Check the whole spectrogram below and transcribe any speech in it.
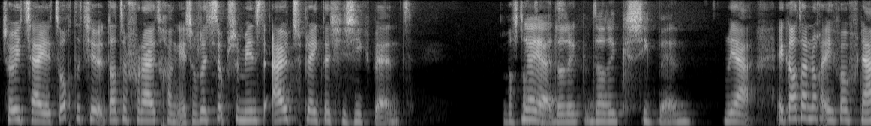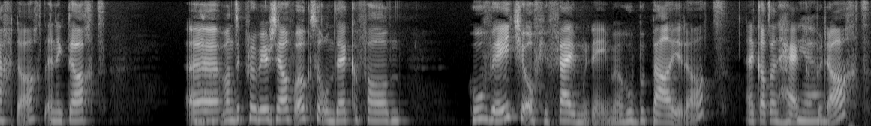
Zoiets zei je toch, dat, je, dat er vooruitgang is. Of dat je het op zijn minst uitspreekt dat je ziek bent. Was dat ja, ja dat, ik, dat ik ziek ben. Ja, ik had daar nog even over nagedacht. En ik dacht, uh, want ik probeer zelf ook te ontdekken van... hoe weet je of je vrij moet nemen? Hoe bepaal je dat? En ik had een hack bedacht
